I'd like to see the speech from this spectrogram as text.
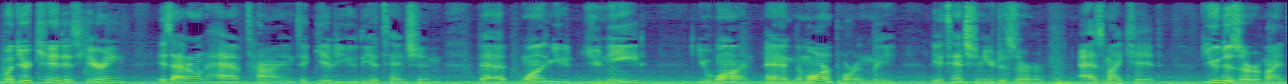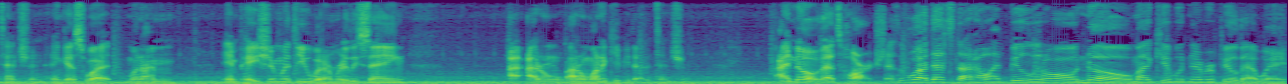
what your kid is hearing is I don't have time to give you the attention that one you you need, you want, and the more importantly, the attention you deserve as my kid. You deserve my attention. And guess what? When I'm impatient with you, what I'm really saying, I, I don't I don't want to give you that attention. I know that's harsh. That's, well, that's not how I feel at all. No, my kid would never feel that way.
